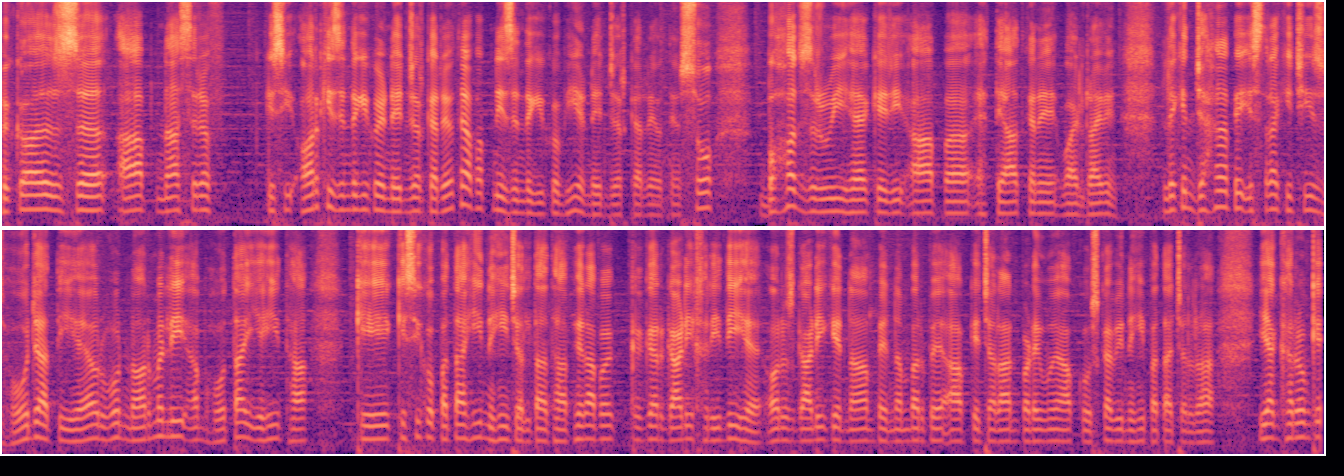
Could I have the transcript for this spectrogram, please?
बिकॉज़ आप ना सिर्फ़ किसी और की ज़िंदगी को एंडेंजर कर रहे होते हैं, आप अपनी ज़िंदगी को भी एंडेंजर कर रहे होते हैं। सो बहुत ज़रूरी है कि जी आप एहतियात करें वाइल्ड ड्राइविंग लेकिन जहाँ पे इस तरह की चीज़ हो जाती है और वो नॉर्मली अब होता यही था कि किसी को पता ही नहीं चलता था। फिर आप अगर गाड़ी ख़रीदी है और उस गाड़ी के नाम पे, नंबर पे आपके चालान पड़े हुए हैं, आपको उसका भी नहीं पता चल रहा। या घरों के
